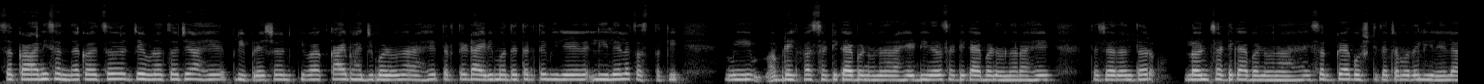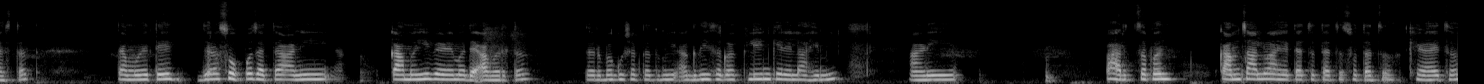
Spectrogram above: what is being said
सकाळ आणि संध्याकाळचं जेवणाचं जे आहे प्रिपरेशन किंवा काय भाजी बनवणार आहे तर ते डायरीमध्ये तर ते लिहिले लिहिलेलंच असतं की मी ब्रेकफास्टसाठी काय बनवणार आहे डिनरसाठी काय बनवणार आहे. त्याच्यानंतर लंचसाठी काय बनवणार आहे सगळ्या गोष्टी त्याच्यामध्ये लिहिलेल्या असतात. त्यामुळे ते जरा सोपं जातं आणि कामही वेळेमध्ये आवरतं. तर बघू शकता तुम्ही अगदी सगळं क्लीन केलेलं आहे मी. आणि पार्कचं पण काम चालू आहे त्याचं त्याचं स्वतःचं खेळायचं.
